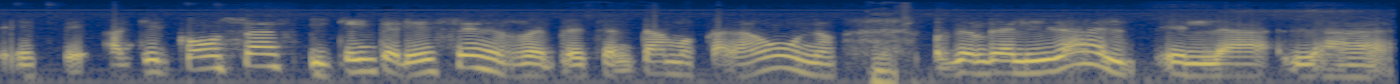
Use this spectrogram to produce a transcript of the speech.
este, a qué cosas y qué intereses representamos cada uno, porque en realidad el, el, la,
